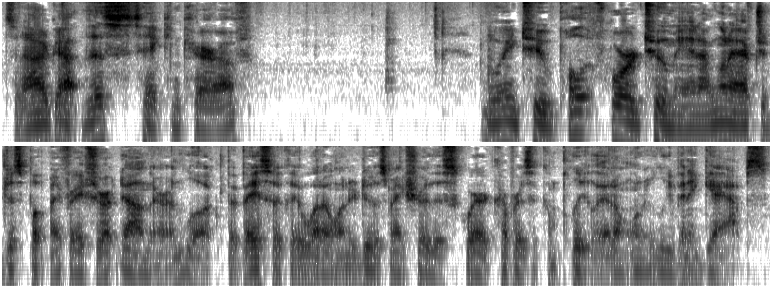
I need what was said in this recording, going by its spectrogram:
So now I've got this taken care of. I'm going to pull it forward to me and I'm going to have to just put my face right down there and look. But basically what I want to do is make sure this square covers it completely. I don't want to leave any gaps.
